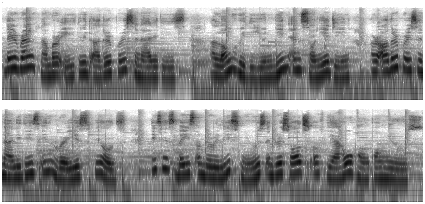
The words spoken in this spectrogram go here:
They rank number 8 with other personalities. Along with Hyun Bin and Son Ye-jin are other personalities in various fields. This is based on the release news and results of Yahoo Hong Kong News.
